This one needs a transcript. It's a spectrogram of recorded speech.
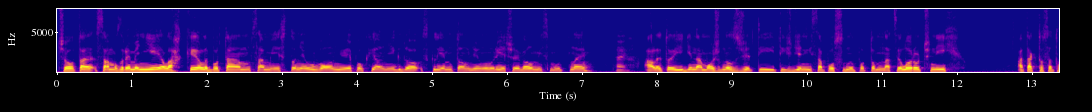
čo tá, samozrejme nie je ľahké, lebo tam sa miesto neuvoľňuje, pokiaľ niekto s klientom neumrie, čo je veľmi smutné. Hej. Ale to je jediná možnosť, že tí týždenní sa posunú potom na celoročných a takto sa to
